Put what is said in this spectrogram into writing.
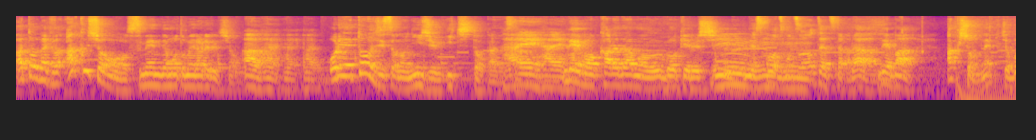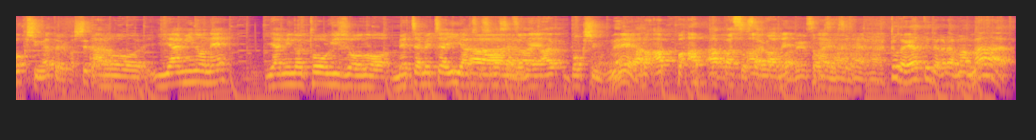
あとなんかアクションを素面で求められるでしょ？あはいはいはい。俺当時その21とかでさ、はいはいはい。でもう体も動けるし、うんでスポーツもずっとやってたから、でまあアクションねちょボクシングやったりとかしてたから。あの闇のね闇の闘技場のめちゃめちゃいいアクションしましたよね。あボクシングのね。ねあのアッパーアッパーアッパーそう最後アッパーね。そうそうそう、はいはいはいはいとかやってたからまあまあ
